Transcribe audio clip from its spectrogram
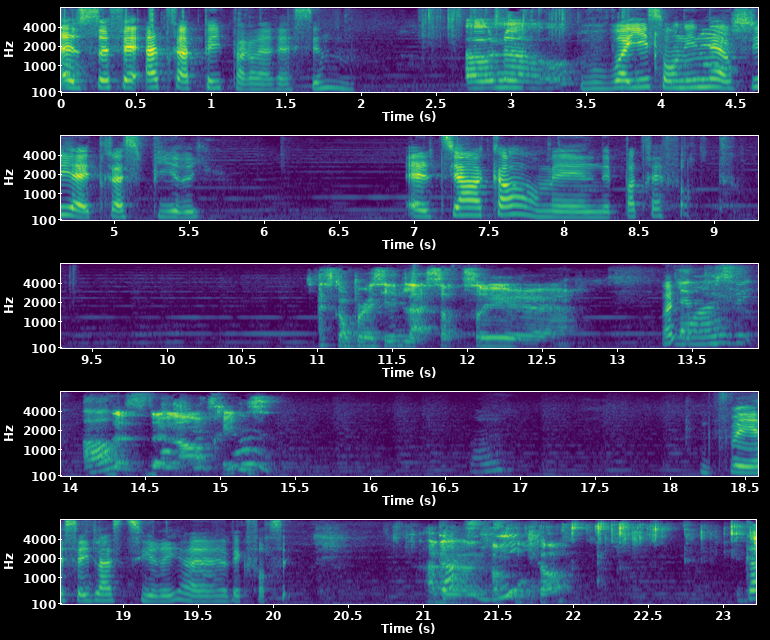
elle se fait attraper par la racine. Oh non. Vous voyez son énergie être aspirée. Elle tient encore, mais elle n'est pas très forte. Est-ce qu'on peut essayer de la sortir euh, Ouais. de, de cercle, l'emprise? Ouais. Vous pouvez essayer de la tirer euh, avec forcé. Ah, Quand tu forcer dis- encore. Quand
